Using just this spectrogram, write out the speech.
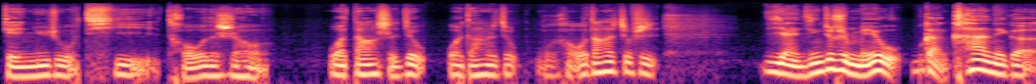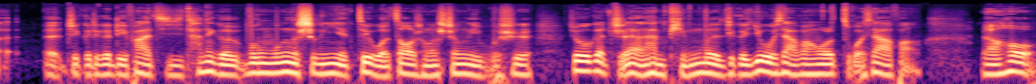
给女主剃头的时候，我当时就，我当时就，我靠，我当时就是。眼睛就是没有不敢看那个呃这个这个理发机，它那个嗡嗡的声音也对我造成了生理不适。就我敢只敢看屏幕的这个右下方或者左下方，然后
